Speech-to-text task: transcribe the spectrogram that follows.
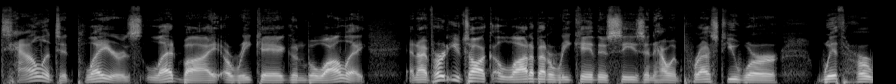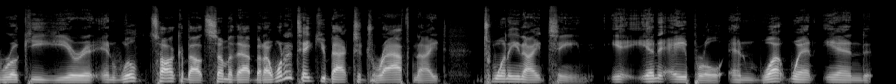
talented players led by Arike Ogunbowale. And I've heard you talk a lot about Arike this season, how impressed you were with her rookie year, and we'll talk about some of that. But I want to take you back to draft night 2019 in April and what went into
